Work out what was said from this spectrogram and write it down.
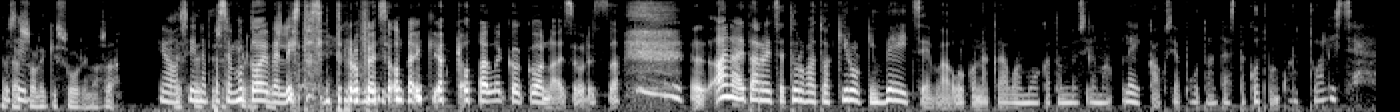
no tässä si- olikin suurin osa Joo, siinäpä se mun toivellista sitten rupesi olemaan aika lailla kokonaisuudessa. Aina ei tarvitse turvautua kirurgin veitseen, vaan ulkonäköä voi muokata myös ilman leikkauksia. Puhutaan tästä kotvan kuluttua lisää.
